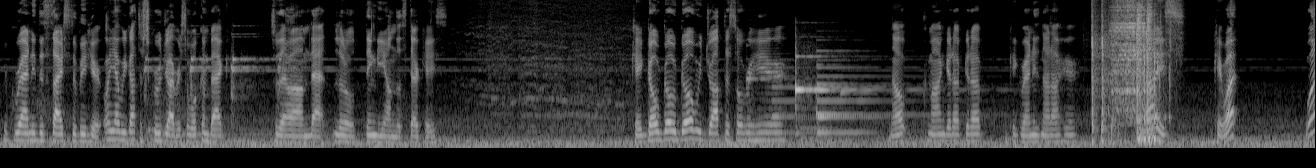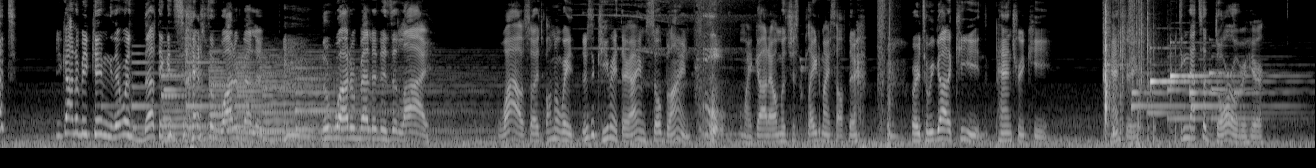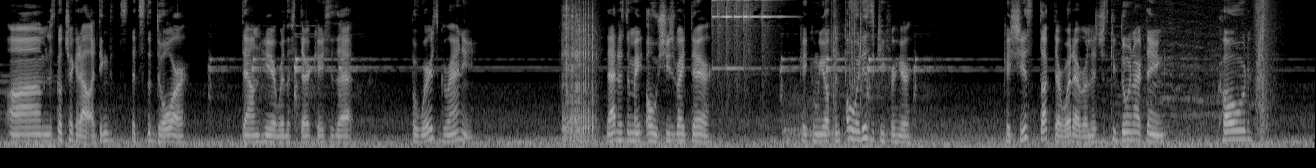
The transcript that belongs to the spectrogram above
If Granny decides to be here. Oh yeah, we got the screwdriver, so we'll come back to the um that little thingy on the staircase. Okay, go, go, go. We drop this over here. Nope. Come on, get up, get up. Okay, Granny's not out here. Nice. Okay, what? What? You gotta be kidding me. There was nothing inside of the watermelon. The watermelon is a lie. Wow, so I, oh no wait, there's a key right there. I am so blind. Oh my god, I almost just played myself there. Wait, so we got a key, the pantry key. Pantry? I think that's a door over here. Um, let's go check it out. I think it's, it's the door down here where the staircase is at. But where's Granny? That is the main. Oh, she's right there. Okay, can we open? Oh, it is a key for here. Okay, she is stuck there. Whatever. Let's just keep doing our thing. Code.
